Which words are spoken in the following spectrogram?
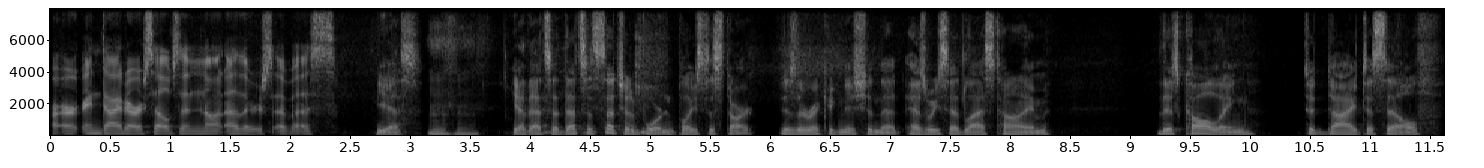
or and die to ourselves and not others of us. Yes. Mm-hmm. Yeah, that's a that's a, such an important place to start. Is the recognition that, as we said last time, this calling to die to self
